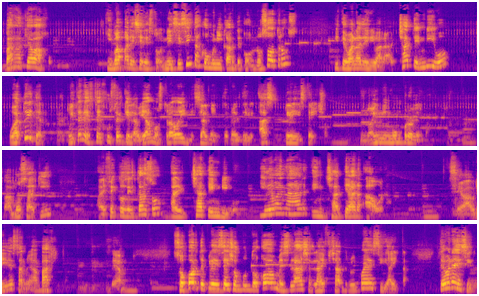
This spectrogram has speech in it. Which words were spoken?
Van aquí abajo y va a aparecer esto. Necesitas comunicarte con nosotros y te van a derivar a chat en vivo o a Twitter. A Twitter este es justo el que le había mostrado inicialmente, el de Ask PlayStation. No hay ningún problema. Vamos aquí, a efectos del caso, al chat en vivo. Y le van a dar en chatear ahora se va a abrir esta nueva página. Vean. Soporteplaystation.com slash live chat request y ahí está. Te van a decir,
